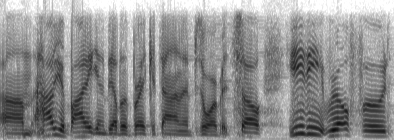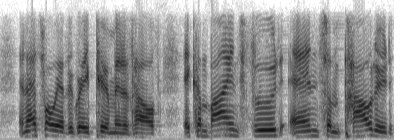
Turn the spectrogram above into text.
um, how your body going to be able to break it down and absorb it? So you need to eat real food, and that's why we have the Great Pyramid of Health. It combines food and some powdered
